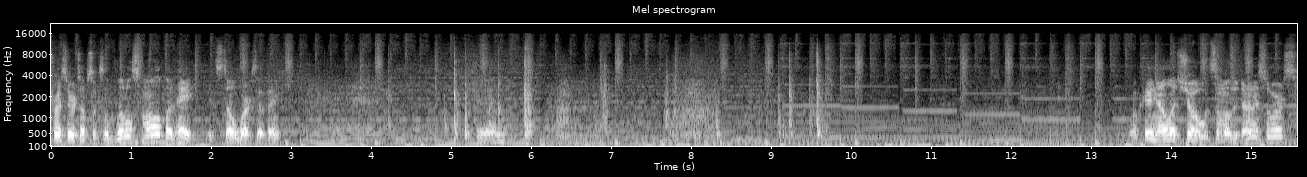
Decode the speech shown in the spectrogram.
Triceratops looks a little small, but hey, it still works, I think. Okay. Okay, now let's show it with some other dinosaurs.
